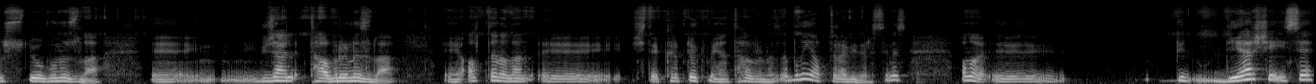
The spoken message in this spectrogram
üslubunuzla, e, güzel tavrınızla, e, alttan alan işte kırıp dökmeyen tavrınızla bunu yaptırabilirsiniz. Ama bir diğer şey ise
